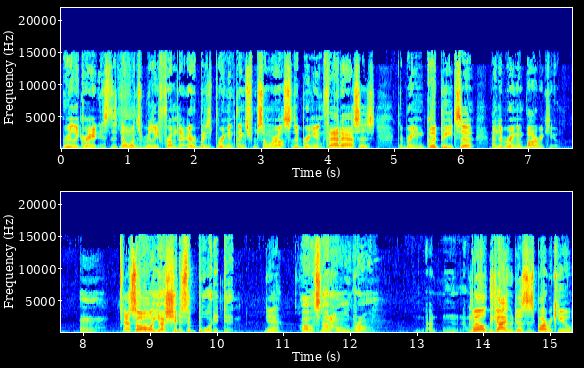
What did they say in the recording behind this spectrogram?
really great is that no one's really from there. Everybody's bringing things from somewhere else. So they're bringing fat asses, they're bringing good pizza, and they're bringing barbecue. That's so why. all your shit is imported then. yeah. Oh, it's not homegrown. Well, the guy who does this barbecue,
